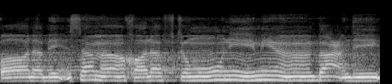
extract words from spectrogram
قال بئس ما خلفتموني من بعدي.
